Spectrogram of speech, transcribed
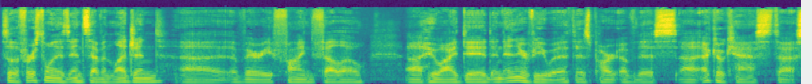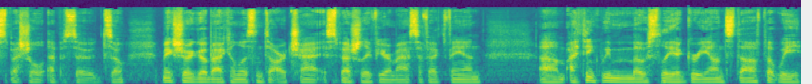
So the first one is N7 Legend, uh, a very fine fellow uh, who I did an interview with as part of this EchoCast special episode. So make sure to go back and listen to our chat, especially if you're a Mass Effect fan. Um, I think we mostly agree on stuff, but we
